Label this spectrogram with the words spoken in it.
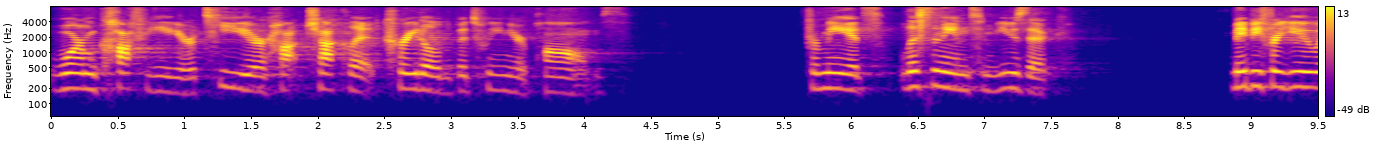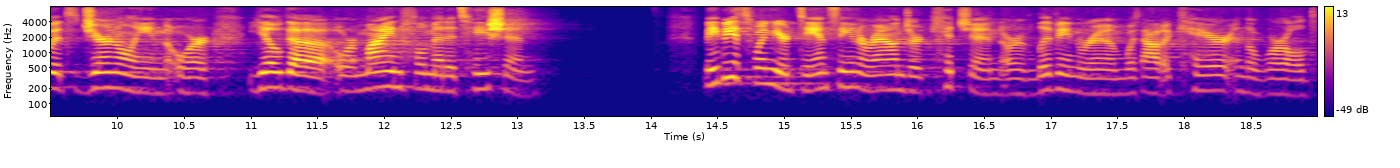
warm coffee or tea or hot chocolate cradled between your palms. For me, it's listening to music. Maybe for you, it's journaling or yoga or mindful meditation. Maybe it's when you're dancing around your kitchen or living room without a care in the world,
